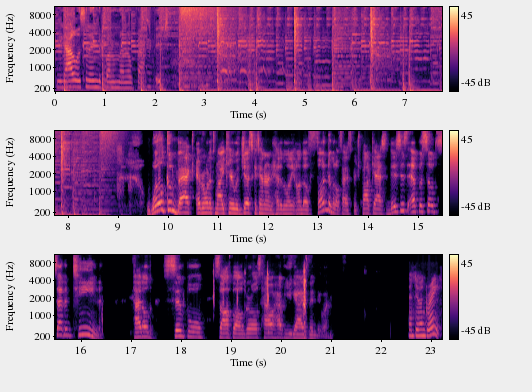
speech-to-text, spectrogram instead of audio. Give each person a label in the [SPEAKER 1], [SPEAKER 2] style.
[SPEAKER 1] You're now listening to Fundamental Fast Pitch.
[SPEAKER 2] Welcome back, everyone. It's Mike here with Jessica Tanner and Heather Maloney on the Fundamental Fast Pitch Podcast. This is episode 17, titled Simple Softball. Girls, how have you guys been doing?
[SPEAKER 3] Been doing great.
